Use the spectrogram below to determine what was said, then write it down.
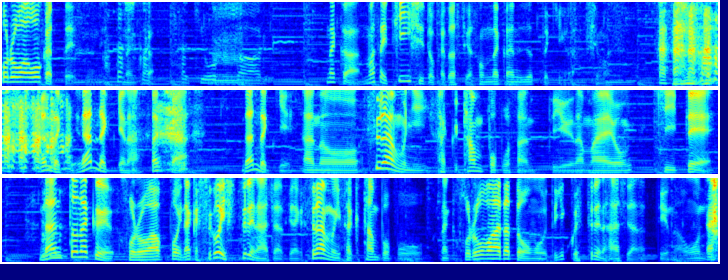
ォロワー多かったですよね。あ確かに。滝音がある、なん。かなんかまさに T 氏とか確かそんな感じだった気がします。なんだっけ？なんだっけな？なんかなんだっけ？あのースラムに咲くタンポポさんっていう名前を聞いてなんとなくフォロワーっぽいなんかすごい失礼な話なんですけどスラムに咲くタンポポをなんかフォロワーだと思うと結構失礼な話だなっていうのは思うんだけ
